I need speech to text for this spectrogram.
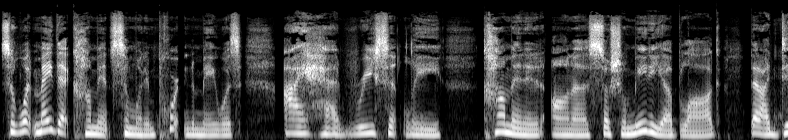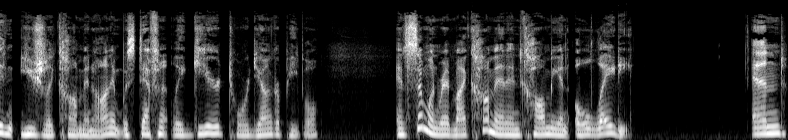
So what made that comment somewhat important to me was I had recently commented on a social media blog that I didn't usually comment on. It was definitely geared toward younger people. And someone read my comment and called me an old lady. And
